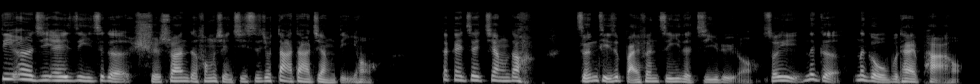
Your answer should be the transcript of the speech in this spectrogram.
第二剂 AZ 这个血栓的风险其实就大大降低哦，大概再降到 整体是百分之一的几率咯。所以那个那个我不太怕哦。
